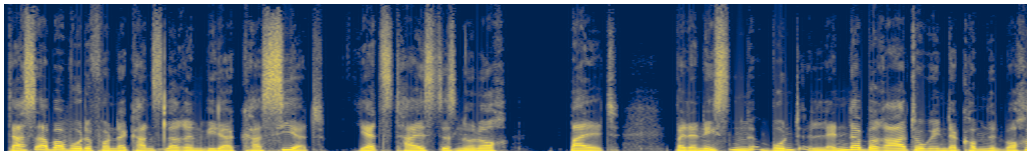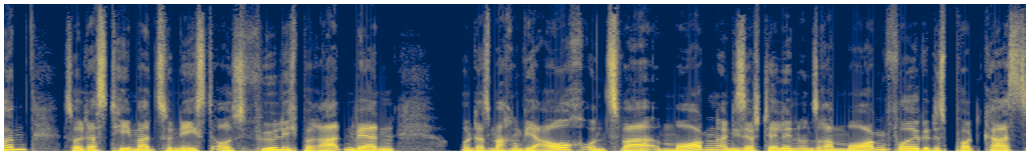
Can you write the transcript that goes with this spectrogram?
Das aber wurde von der Kanzlerin wieder kassiert. Jetzt heißt es nur noch bald. Bei der nächsten Bund-Länder-Beratung in der kommenden Woche soll das Thema zunächst ausführlich beraten werden. Und das machen wir auch. Und zwar morgen an dieser Stelle in unserer Morgenfolge des Podcasts.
